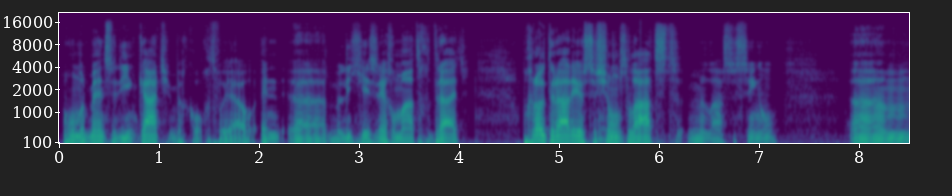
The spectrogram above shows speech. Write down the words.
100 mensen die een kaartje hebben gekocht voor jou. En eh, mijn liedje is regelmatig gedraaid. Op grote radiostations laatst, mijn laatste single. Ehm,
